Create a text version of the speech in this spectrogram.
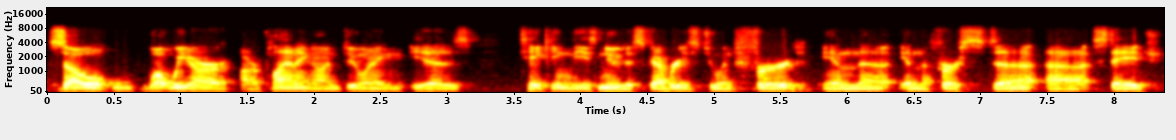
So what we are, are planning on doing is taking these new discoveries to inferred in the in the first uh, uh, stage,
